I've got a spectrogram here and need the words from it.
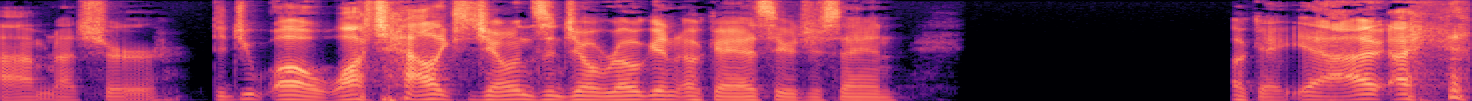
I'm not sure. Did you? Oh, watch Alex Jones and Joe Rogan. Okay, I see what you're saying. Okay, yeah, I, I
